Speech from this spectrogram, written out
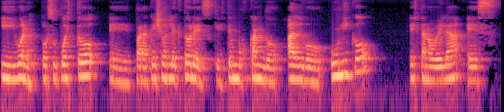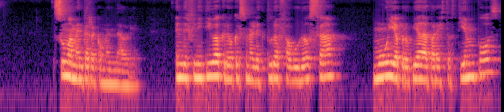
Y bueno, por supuesto, eh, para aquellos lectores que estén buscando algo único, esta novela es sumamente recomendable. En definitiva, creo que es una lectura fabulosa, muy apropiada para estos tiempos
